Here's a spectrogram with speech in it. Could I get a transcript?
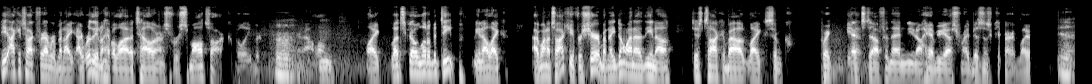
yeah, I could talk forever, but I, I really don't have a lot of tolerance for small talk, believe it or mm-hmm. not. Like, let's go a little bit deep. You know, like I want to talk to you for sure, but I don't want to, you know, just talk about like some quick stuff and then, you know, have you ask for my business card. Like, yeah.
